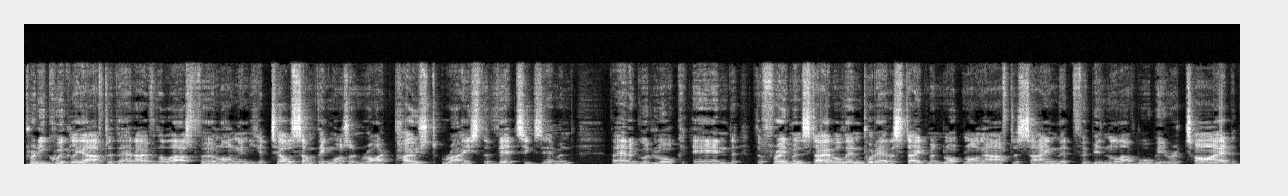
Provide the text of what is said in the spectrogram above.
pretty quickly after that over the last furlong, and you could tell something wasn't right. Post race, the vets examined they had a good look. And the Freedman stable then put out a statement not long after saying that Forbidden Love will be retired,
